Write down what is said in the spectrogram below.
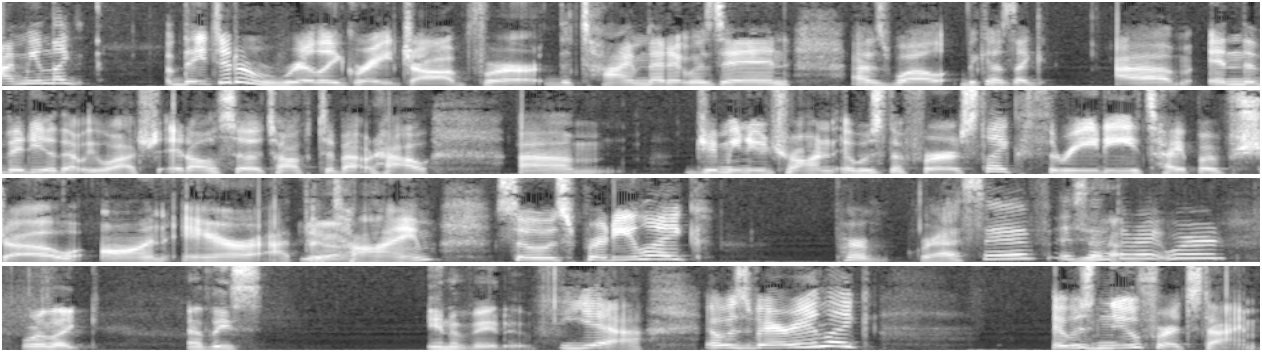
I- mean like they did a really great job for the time that it was in as well because like um in the video that we watched it also talked about how um Jimmy Neutron it was the first like 3D type of show on air at the Yeah. time. So it was pretty like progressive, is that the right word? Or like at least innovative. Yeah, it was very like it was new for its time.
